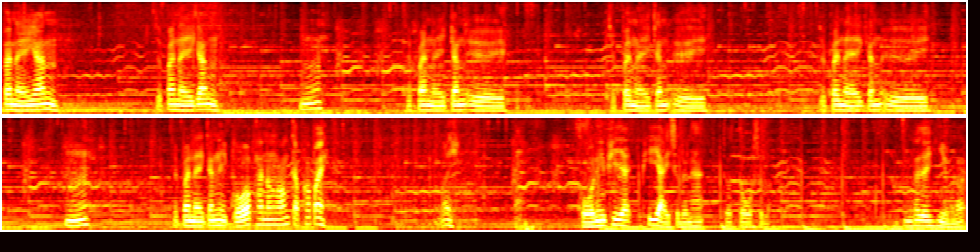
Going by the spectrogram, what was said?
ไปไหนกัน จะไปไหนกันหืมจะไปไหนกันเอ่ย จะไปไหนกันเอ่ย จะไปไหนกันเอ่ยหืมจะไปไหนกันนี่โกพาน้องๆกลับเข้าไปไปโกนี่พี่ใหญ่พี่ใหญ่สุดแล้วนะฮะ ตัวโตสุดแล้วมันถ้าจะหิวแล้ว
